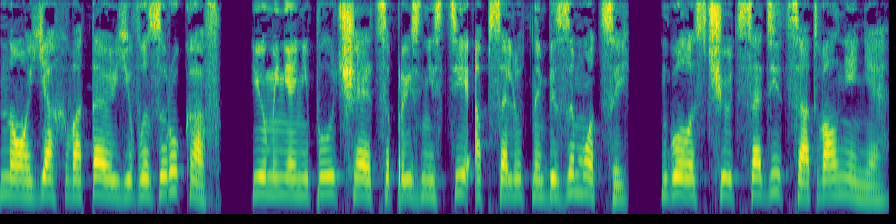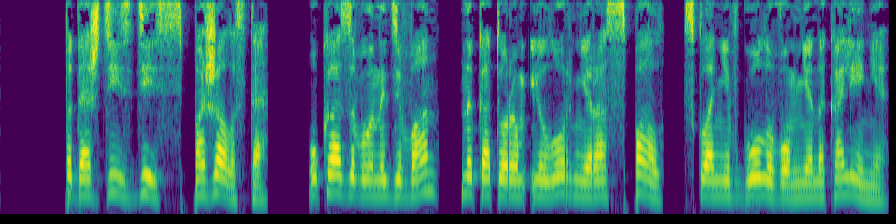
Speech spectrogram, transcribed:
но я хватаю его за рукав, и у меня не получается произнести абсолютно без эмоций. Голос чуть садится от волнения. «Подожди здесь, пожалуйста». Указываю на диван, на котором Илор не раз спал, склонив голову мне на колени.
